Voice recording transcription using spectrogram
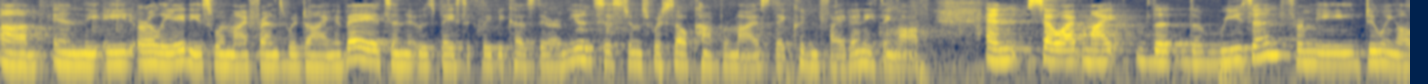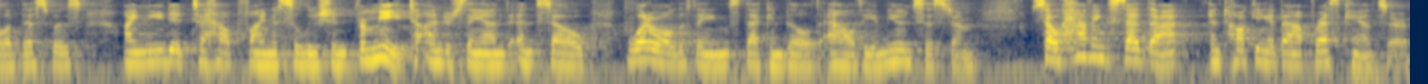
um, in the eight, early 80s when my friends were dying of AIDS, and it was basically because their immune systems were so compromised they couldn't fight anything off. And so I, my the the reason for me doing all of this was I needed to help find a solution for me to understand. And so, what are all the things that can build out the immune system? So, having said that, and talking about breast cancer,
